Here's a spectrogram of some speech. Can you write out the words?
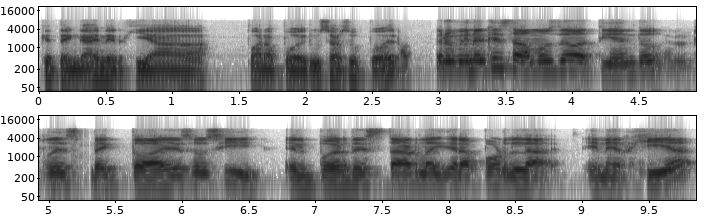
que tenga energía para poder usar su poder. Pero mira que estábamos debatiendo respecto a eso si el poder de Starlight era por la energía,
